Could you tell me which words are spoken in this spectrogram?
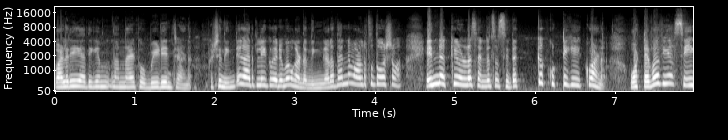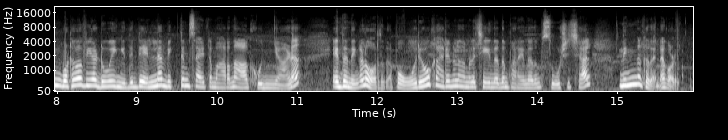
വളരെയധികം നന്നായിട്ട് ഒബീഡിയന്റ് ആണ്. പക്ഷേ നിന്റെ കാര്യത്തിലേക്ക് വരുമ്പോൾ കണ്ടോ നിങ്ങളുടെ തന്നെ വളർത്തു ദോഷമാണ് എന്നൊക്കെയുള്ള സെന്റൻസസ് ഇതൊക്കെ കുട്ടി കേൾക്കുവാണ്. Whatever we are seeing whatever we are doing ഇതിന്റെ എല്ലാം വിക്ടിംസ് ആയിട്ട് മാറുന്ന ആ കുഞ്ഞാണ് എന്ന് നിങ്ങൾ ഓർത്തത് അപ്പോൾ ഓരോ കാര്യങ്ങളും നമ്മൾ ചെയ്യുന്നതും പറയുന്നതും സൂക്ഷിച്ചാൽ നിങ്ങൾക്ക് തന്നെ കൊള്ളാം.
